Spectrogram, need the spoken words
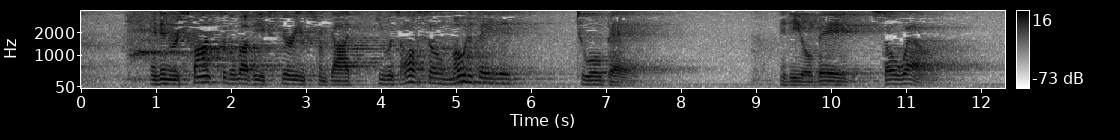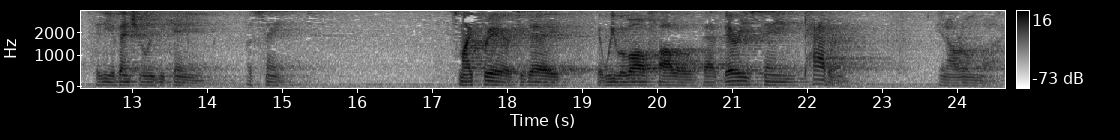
And in response to the love he experienced from God, he was also motivated to obey. And he obeyed so well that he eventually became a saint. It's my prayer today that we will all follow that very same pattern in our own lives.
